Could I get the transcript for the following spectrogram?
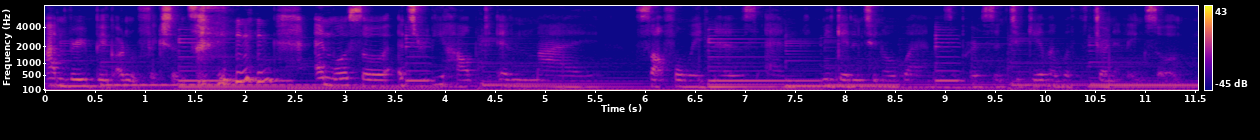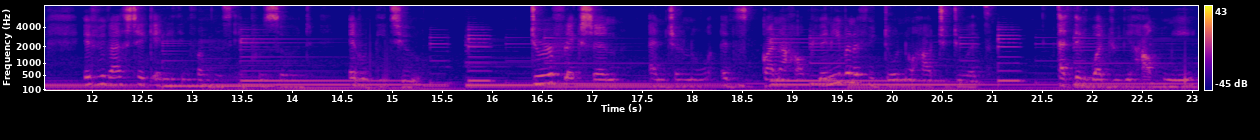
I'm very big on reflections. and also, it's really helped in my self awareness and me getting to know who I am as a person together with journaling. So, if you guys take anything from this episode, it would be to do reflection and journal. It's gonna help you. And even if you don't know how to do it, I think what really helped me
